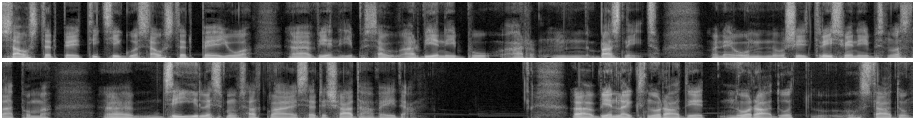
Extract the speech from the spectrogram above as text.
savstarpēju, ticīgo savstarpējo uh, vienību, sav, ar vienību ar mm, baznīcu. Mane, un šī trīsvienības noslēpuma uh, dzīves mums atklājas arī šādā veidā. Uh, vienlaiks norādiet, norādot uz tādu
